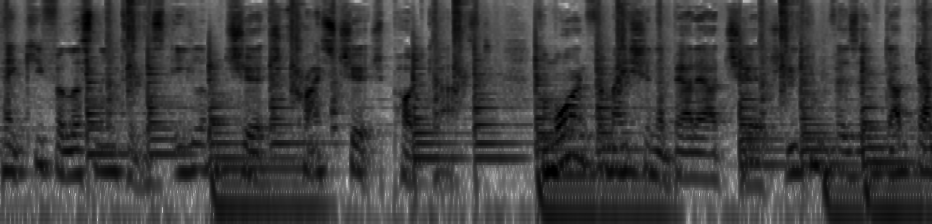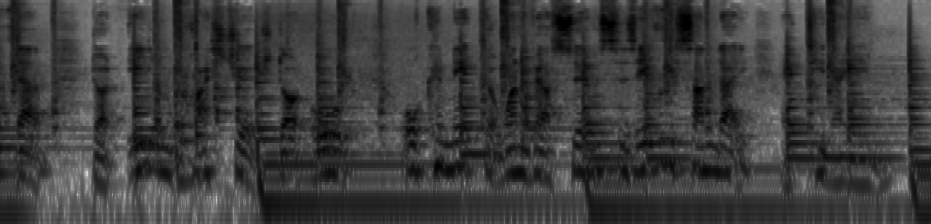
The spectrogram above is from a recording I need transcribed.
Thank you for listening to this Elim Church Christchurch podcast. For more information about our church, you can visit www.elimchristchurch.org or connect at one of our services every Sunday at 10 a.m.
